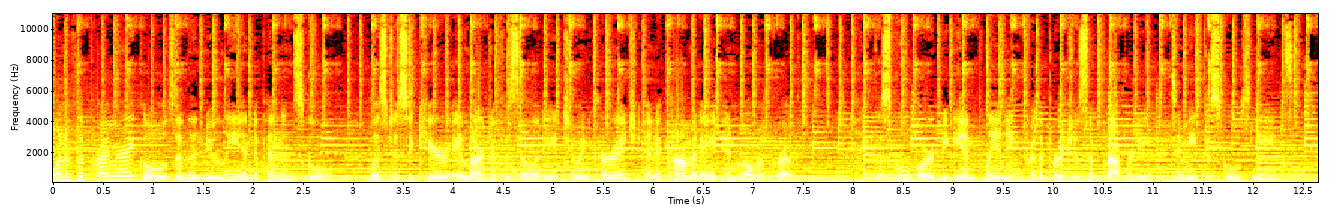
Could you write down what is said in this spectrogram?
One of the primary goals of the newly independent school was to secure a larger facility to encourage and accommodate enrollment growth. The school board began planning for the purchase of property to meet the school's needs.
